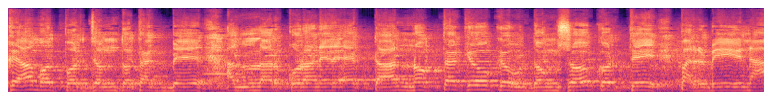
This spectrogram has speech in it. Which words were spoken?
কেয়ামত পর্যন্ত থাকবে। আল্লাহর কোরআনের একটা নক্তাকেও কেউ ধ্বংস করতে পারবে না।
